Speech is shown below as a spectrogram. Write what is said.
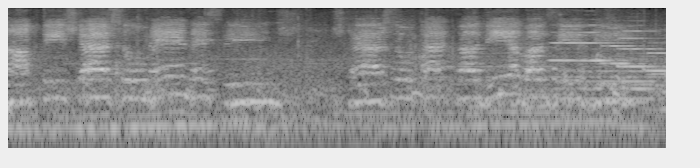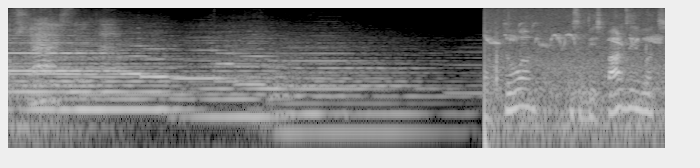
Naktī šķērsu mēnestiņš, šķērsu tad, kad dieva zirgi, šķērsu tad. to, kas ir bijis pārdzīvots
